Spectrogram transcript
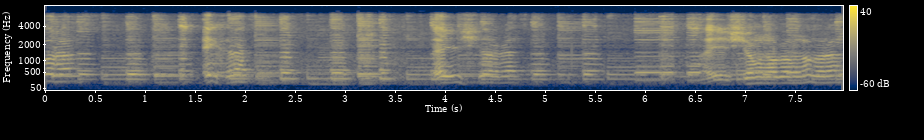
много раз, эх, раз, да еще раз. А еще много-много раз.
